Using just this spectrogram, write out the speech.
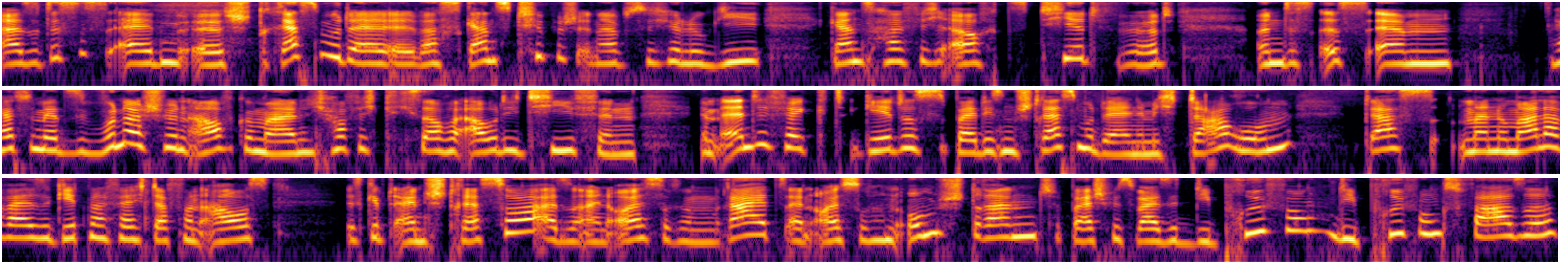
Also das ist ein äh, Stressmodell, was ganz typisch in der Psychologie ganz häufig auch zitiert wird. Und es ist, ähm, ich habe es mir jetzt wunderschön aufgemalt ich hoffe, ich kriege es auch auditiv hin. Im Endeffekt geht es bei diesem Stressmodell nämlich darum, dass man normalerweise geht man vielleicht davon aus, es gibt einen Stressor, also einen äußeren Reiz, einen äußeren Umstand, beispielsweise die Prüfung, die Prüfungsphase,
